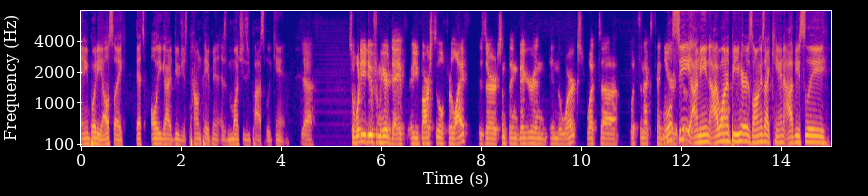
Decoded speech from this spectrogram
anybody else like that's all you got to do just pound pavement as much as you possibly can. Yeah. So what do you do from here dave? Are you barstool for life? Is there something bigger in in the works? What uh what's the next 10 years we'll see i mean i want to be here as long as i can. Obviously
